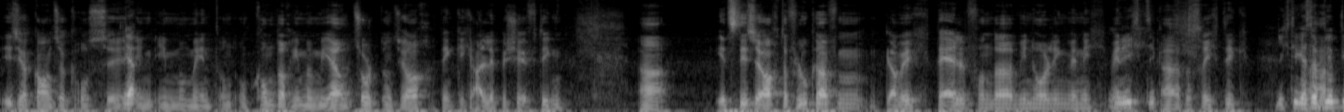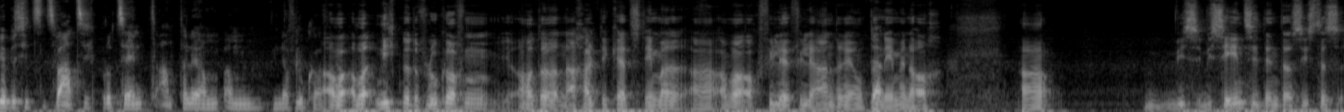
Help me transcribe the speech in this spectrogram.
ist ja ganz eine große ja. Im, im, Moment und, und, kommt auch immer mehr und sollte uns ja auch, denke ich, alle beschäftigen. Äh, jetzt ist ja auch der Flughafen, glaube ich, Teil von der Wien Holding, wenn ich, wenn ich äh, das richtig Richtig, also ah. wir, wir besitzen 20% Anteile am, am, Wiener Flughafen. Aber, aber, nicht nur der Flughafen hat ein Nachhaltigkeitsthema, äh, aber auch viele, viele andere Unternehmen ja. auch. Äh, wie, wie, sehen Sie denn das? Ist das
